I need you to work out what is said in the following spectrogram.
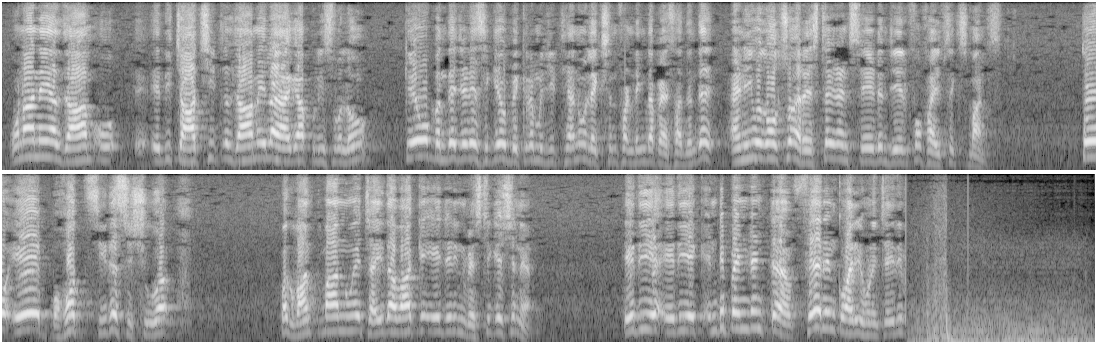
ਉਹਨਾਂ ਨੇ ਇਲਜ਼ਾਮ ਉਹ ਇਹਦੀ ਚਾਰਜ ਸ਼ੀਟ ਇਲਜ਼ਾਮ ਇਹ ਲਾਇਆ ਗਿਆ ਪੁਲਿਸ ਵੱਲੋਂ ਕਿ ਉਹ ਬੰਦੇ ਜਿਹੜੇ ਸੀਗੇ ਉਹ ਵਿਕਰਮ ਮਜੀਠੀਆ ਨੂੰ ਇਲੈਕਸ਼ਨ ਫੰਡਿੰਗ ਦਾ ਪੈਸਾ ਦਿੰਦੇ and he was also arrested and stayed in jail for 5-6 months ਤੋਂ ਇਹ ਬਹੁਤ ਸੀਰੀਅਸ ਇਸ਼ੂ ਆ। ਭਗਵੰਤ ਮਾਨ ਨੂੰ ਇਹ ਚਾਹੀਦਾ ਵਾ ਕਿ ਇਹ ਜਿਹੜੀ ਇਨਵੈਸਟੀਗੇਸ਼ਨ ਹੈ ਇਹਦੀ ਇਹਦੀ ਇੱਕ ਇੰਡੀਪੈਂਡੈਂਟ ਫੇਅਰ ਇਨਕੁਆਇਰੀ ਹੋਣੀ ਚਾਹੀਦੀ।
